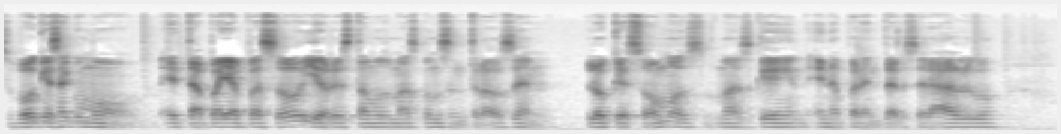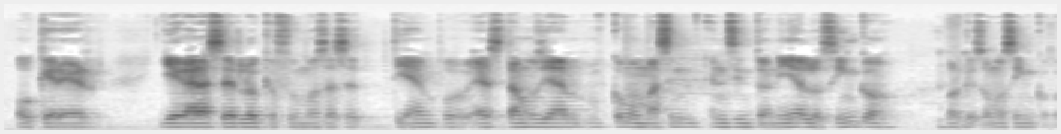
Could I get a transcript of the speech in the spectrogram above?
Supongo que esa como etapa ya pasó y ahora estamos más concentrados en lo que somos, más que en, en aparentar ser algo o querer llegar a ser lo que fuimos hace tiempo. Estamos ya como más en, en sintonía los cinco, porque somos cinco.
